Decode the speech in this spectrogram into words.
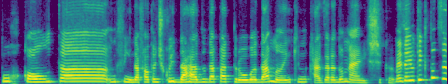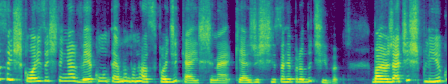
por conta, enfim, da falta de cuidado da patroa da mãe, que no caso era doméstica. Mas aí o que, que todas essas coisas têm a ver com o tema do nosso podcast, né? Que é a justiça reprodutiva. Bom, eu já te explico.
